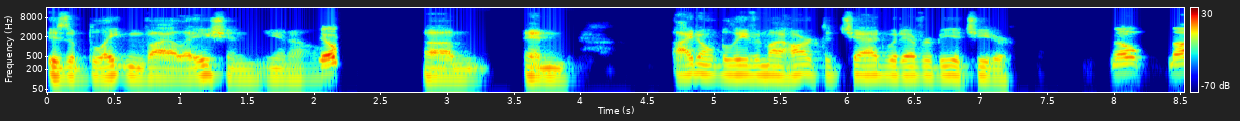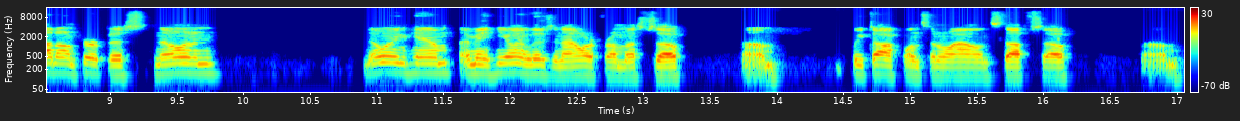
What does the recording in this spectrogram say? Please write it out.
is a blatant violation. You know. Yep. Um, and I don't believe in my heart that Chad would ever be a cheater. Nope, not on purpose. Knowing, knowing him, I mean, he only lives an hour from us, so um, we talk once in a while and stuff. So, um,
